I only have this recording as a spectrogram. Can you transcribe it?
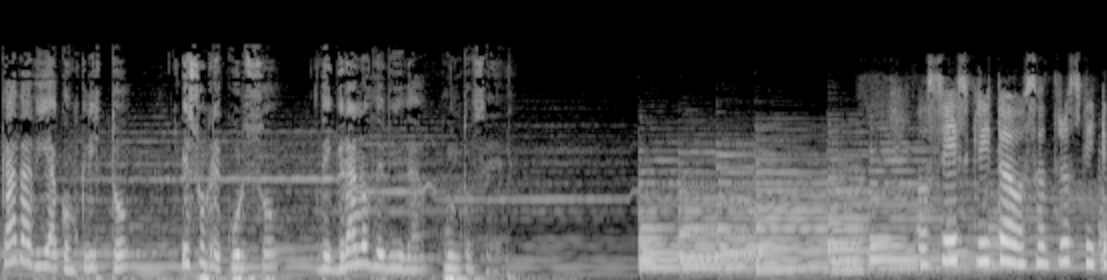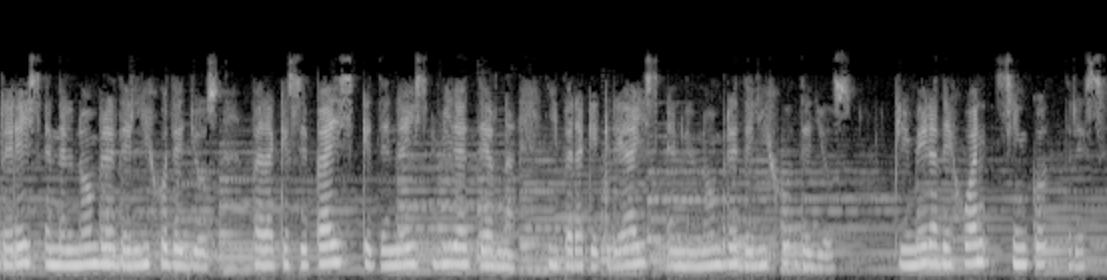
Cada día con Cristo es un recurso de granosdevida.cl. Os he escrito a vosotros que creéis en el nombre del Hijo de Dios, para que sepáis que tenéis vida eterna y para que creáis en el nombre del Hijo de Dios. Primera de Juan 5:13.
